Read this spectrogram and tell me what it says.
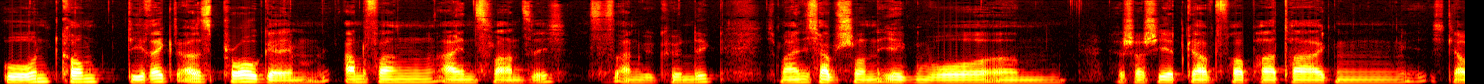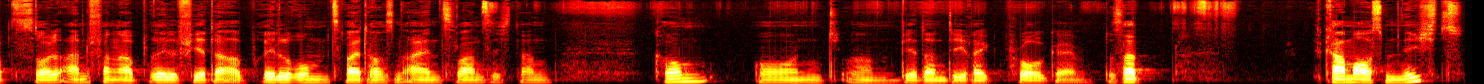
Und kommt direkt als Pro-Game. Anfang 21 ist es angekündigt. Ich meine, ich habe schon irgendwo ähm, recherchiert gehabt vor ein paar Tagen. Ich glaube, es soll Anfang April, 4. April rum 2021 dann kommen und ähm, wir dann direkt Pro Game. Das hat kam aus dem Nichts.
